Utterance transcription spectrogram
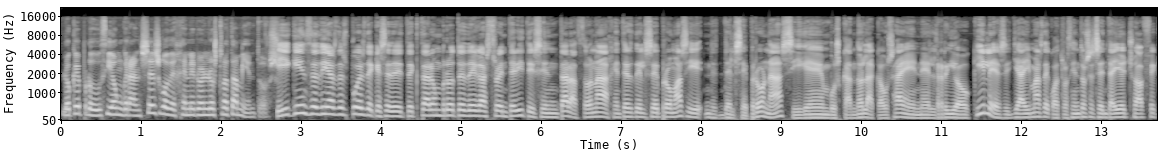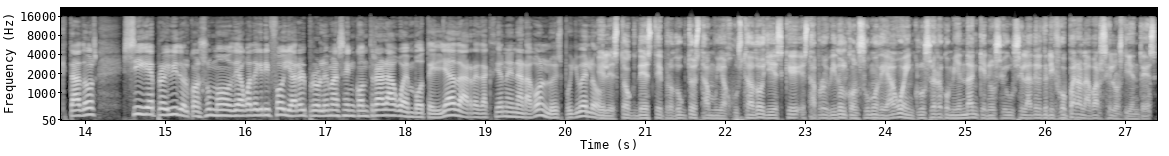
lo que producía un gran sesgo de género en los tratamientos. Y 15 días después de que se detectara un brote de gastroenteritis en Tarazona, agentes del, del Seprona siguen buscando la causa en el río Quiles. Ya hay más de 468 afectados. Sigue prohibido el consumo de agua de grifo y ahora el problema es encontrar agua embotellada. Redacción en Aragón, Luis Puyuelo. El stock de este producto está muy ajustado y es que está prohibido el consumo de agua. Incluso recomiendan que no se use la del grifo para lavarse los dientes.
